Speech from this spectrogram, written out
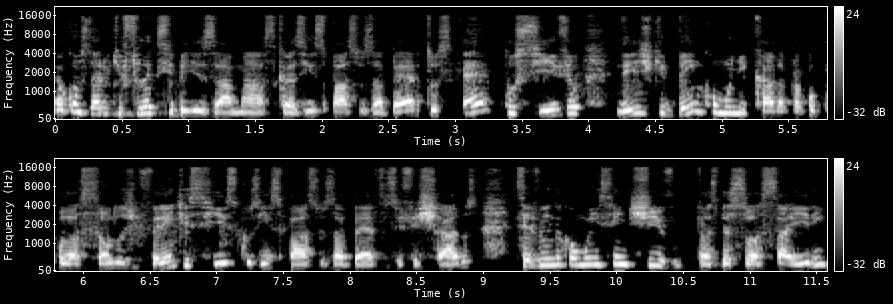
Eu considero que flexibilizar máscaras em espaços abertos é possível, desde que bem comunicada para a população dos diferentes riscos em espaços abertos e fechados, servindo como incentivo para as pessoas saírem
